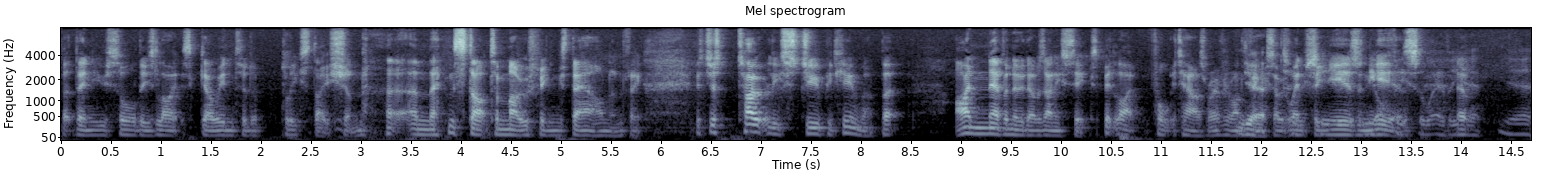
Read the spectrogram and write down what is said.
but then you saw these lights go into the police station and then start to mow things down and things. It's just totally stupid humour, but. I never knew there was only six. A bit like Fawlty Towers, where everyone Yeah. thinks so. It went for years and in the years. office or whatever. Yep. Yeah, yeah.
